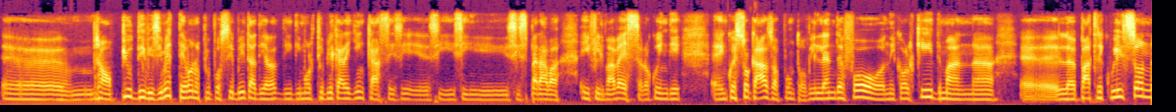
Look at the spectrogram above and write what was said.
eh, diciamo, più divi si mettevano, più possibilità di, di, di moltiplicare gli incassi si, si, si, si, sperava i film avessero. Quindi eh, in questo caso appunto Villain Defoe, Nicole Kidman, eh, Patrick Wilson,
